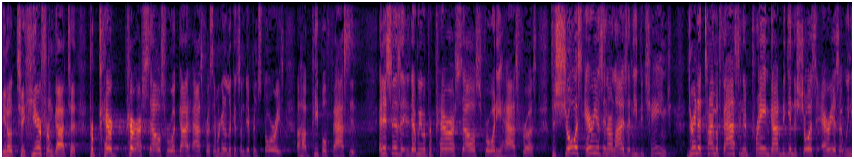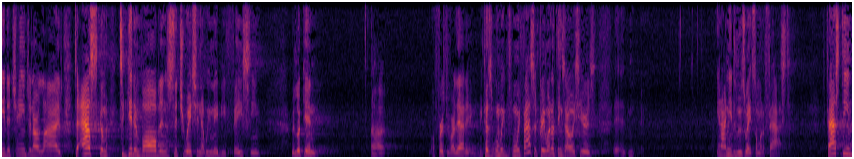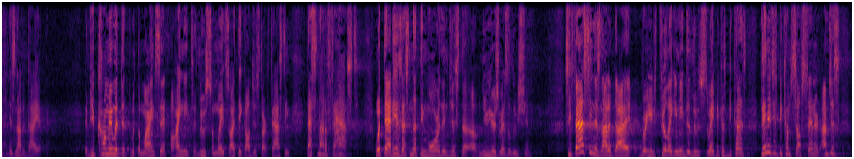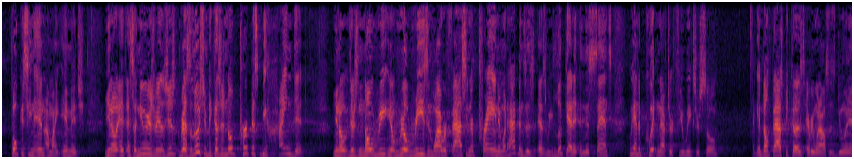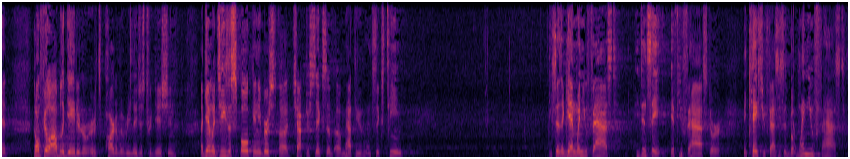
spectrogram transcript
You know, to hear from God, to prepare, prepare ourselves for what God has for us. And we're going to look at some different stories of how people fasted. And it says that we would prepare ourselves for what He has for us, to show us areas in our lives that need to change. During a time of fasting and praying, God began to show us areas that we need to change in our lives, to ask Him to get involved in a situation that we may be facing. We look in uh, well, first before that, because when we, when we fast and pray, one of the things I always hear is, you know, I need to lose weight, so I'm going to fast. Fasting is not a diet. If you come in with it with the mindset, oh, I need to lose some weight, so I think I'll just start fasting, that's not a fast. What that is, that's nothing more than just a, a New Year's resolution. See, fasting is not a diet where you feel like you need to lose weight because, because then it just becomes self centered. I'm just focusing in on my image. You know, it, it's a New Year's resolution because there's no purpose behind it. You know, there's no re, you know, real reason why we're fasting or praying. And what happens is, as we look at it in this sense, we end up quitting after a few weeks or so. Again, don't fast because everyone else is doing it. Don't feel obligated or it's part of a religious tradition. Again, when Jesus spoke in verse uh, chapter 6 of uh, Matthew and 16, he says again, when you fast, he didn't say if you fast or in case you fast. He said, but when you fast,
